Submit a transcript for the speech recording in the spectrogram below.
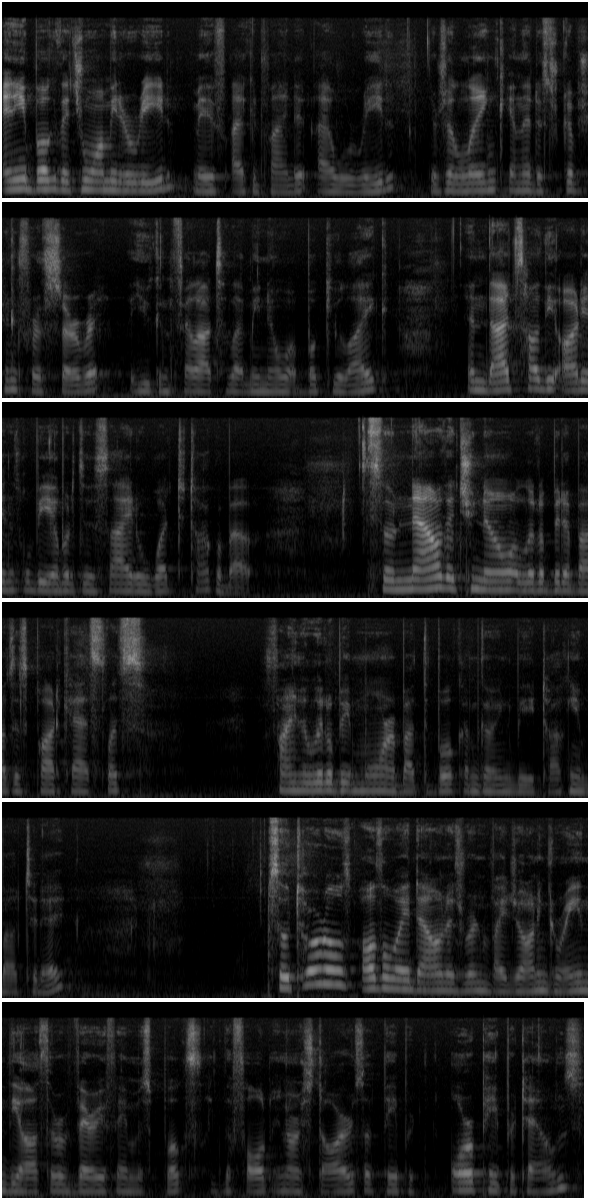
any book that you want me to read, if I can find it, I will read. There's a link in the description for a survey that you can fill out to let me know what book you like. And that's how the audience will be able to decide what to talk about. So now that you know a little bit about this podcast, let's find a little bit more about the book I'm going to be talking about today. So Turtles All the Way Down is written by Johnny Green, the author of very famous books like The Fault in Our Stars of Paper or Paper Towns.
